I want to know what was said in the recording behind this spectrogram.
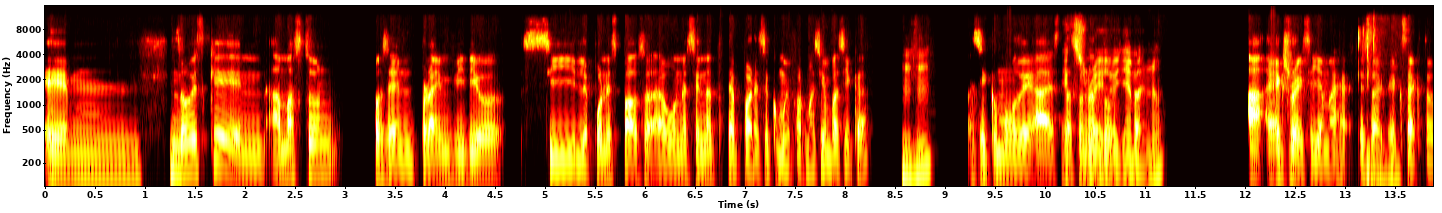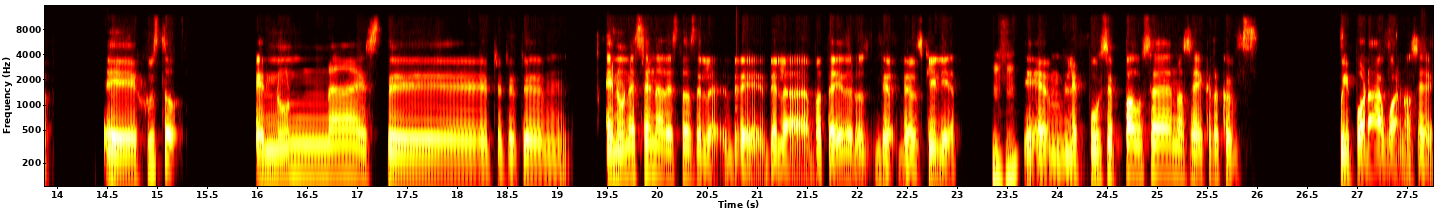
Em, ¿No ves que en Amazon, o sea, en Prime Video, si le pones pausa a una escena, te aparece como información básica? Así como de, ah, está sonando. lo llama, ¿no? Ah, X-Ray se llama, exacto. Eh, justo en una, este, en una escena de estas de la, de, de la batalla de los, de, los Gilead, em, le puse pausa, no sé, creo que fui por agua, no sé.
